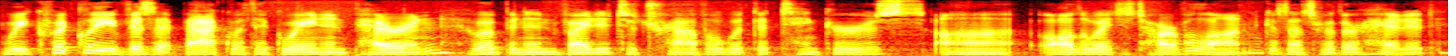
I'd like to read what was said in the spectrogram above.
we quickly visit back with Egwene and Perrin, who have been invited to travel with the Tinkers uh, all the way to Tar Valon, because that's where they're headed.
